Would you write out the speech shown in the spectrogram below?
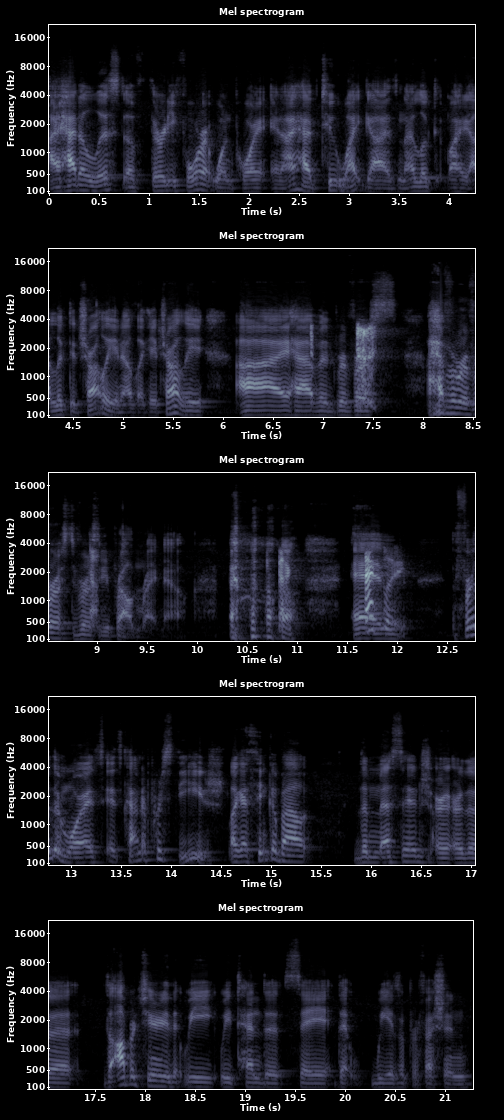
I had a list of 34 at one point, and I had two white guys, and I looked at my, I looked at Charlie, and I was like, "Hey, Charlie, I have a reverse, I have a reverse diversity problem right now." And exactly. furthermore, it's it's kind of prestige. Like I think about the message or, or the the opportunity that we we tend to say that we as a profession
